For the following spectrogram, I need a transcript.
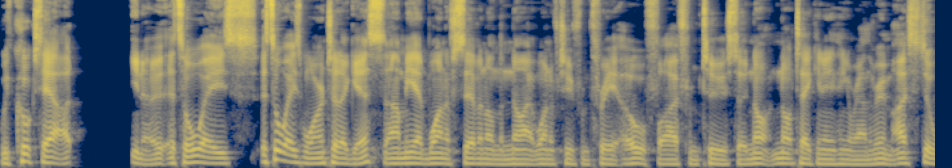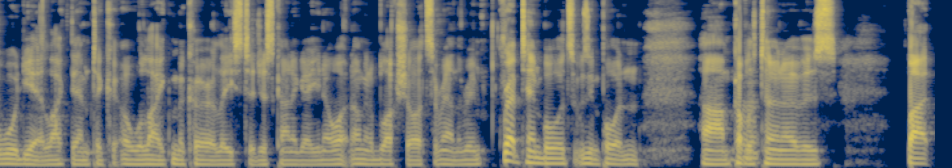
with Cooks out, you know, it's always it's always warranted, I guess. Um, he had one of seven on the night, one of two from three, oh five from two. So not not taking anything around the rim. I still would, yeah, like them to, or like Makur at least to just kind of go, you know what, I'm going to block shots around the rim, grab ten boards. It was important. Um, couple of turnovers, but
